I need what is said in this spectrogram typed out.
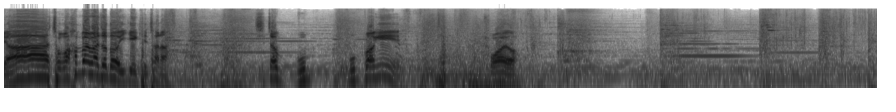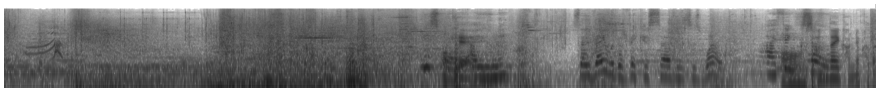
야, 저거 한 발 맞아도 이게 괜찮아. 진짜 몸, 몸빵이 좋아요. the vicar's servants as well. I think 어, so. 상당히 강력하다.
